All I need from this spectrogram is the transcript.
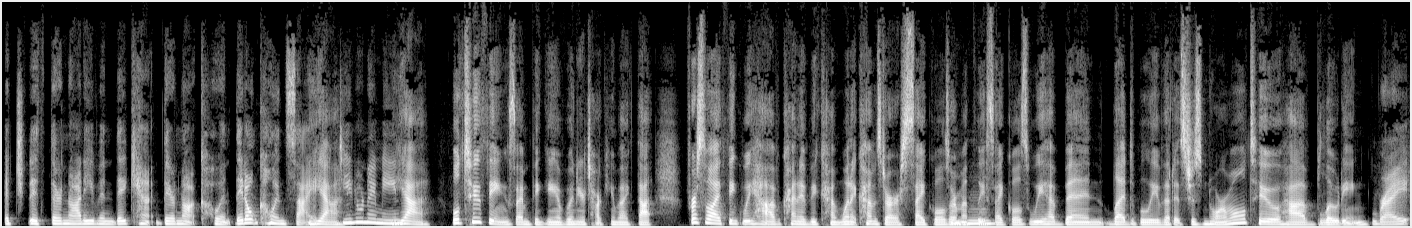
it, it, they're not even they can't they're not co they don't coincide. Yeah. Do you know what I mean? Yeah. Well, two things I'm thinking of when you're talking like that. First of all, I think we have kind of become, when it comes to our cycles, our monthly Mhm. cycles, we have been led to believe that it's just normal to have bloating. Right.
